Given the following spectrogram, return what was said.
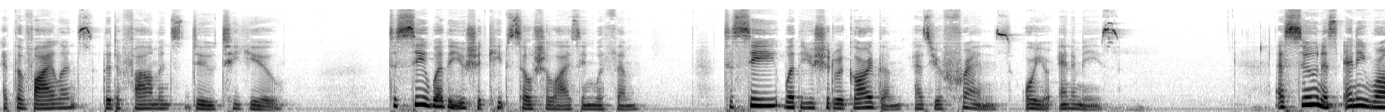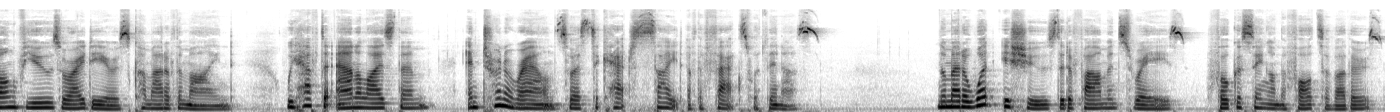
at the violence the defilements do to you, to see whether you should keep socializing with them, to see whether you should regard them as your friends or your enemies. As soon as any wrong views or ideas come out of the mind, we have to analyze them and turn around so as to catch sight of the facts within us. No matter what issues the defilements raise, focusing on the faults of others,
